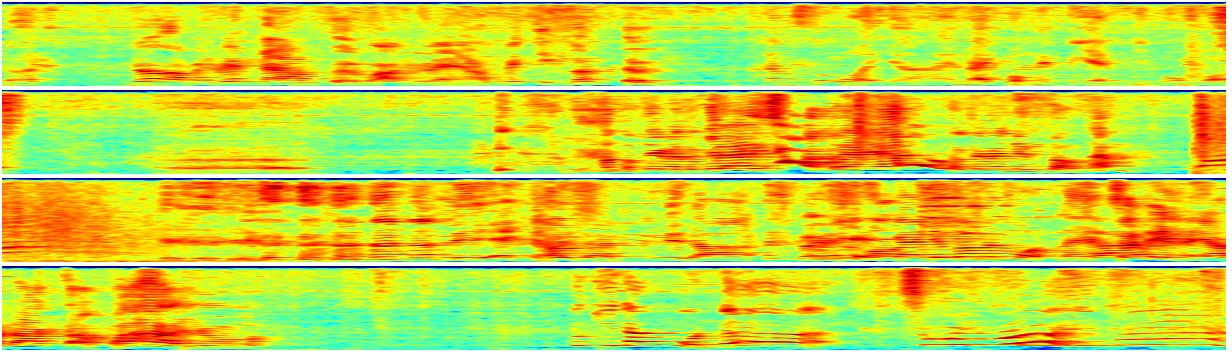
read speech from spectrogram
เลิศเพื่อความเป็นเวียดนามสวยหวานอยู่แล้ว ไม่จิกส้นตึกนางสวยอะเห็นไหมผมไม่เปลี่ยนที่โฟมบอก เออ เอาตกใจมาตกใจได้ช็อตแล้วตกใจมาหนึ่งสองสามรีเอ็กเท่านั้นไม่ได้ไม่ไม่มีเห็นความไงจนึริกงว่ามันหมดแล้วอะฉันเห็นแล้วนางจับผ้าอยู่เมื่อกี้นางหมุนอะสวยมากสวยมาก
